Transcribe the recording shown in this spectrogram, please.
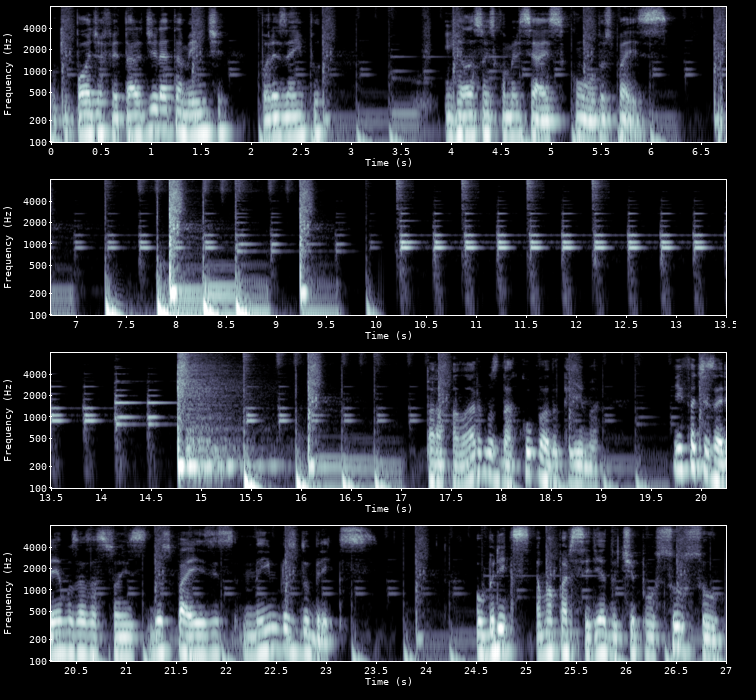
o que pode afetar diretamente, por exemplo, em relações comerciais com outros países. Para falarmos da cúpula do clima, enfatizaremos as ações dos países membros do BRICS. O BRICS é uma parceria do tipo Sul-Sul,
